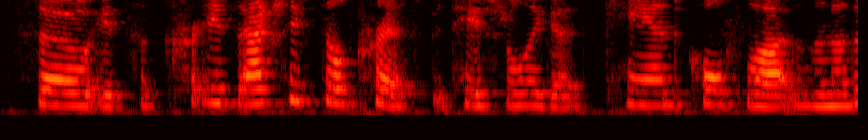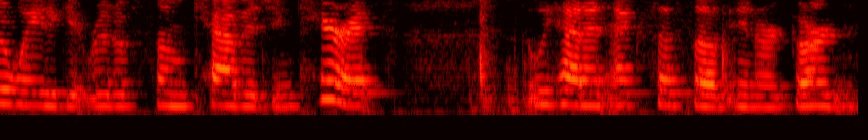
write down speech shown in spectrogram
So it's a, it's actually still crisp. It tastes really good. Canned coleslaw is another way to get rid of some cabbage and carrots that we had an excess of in our garden.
